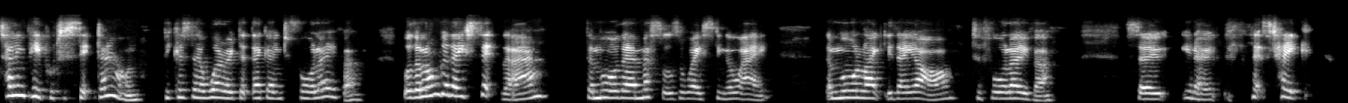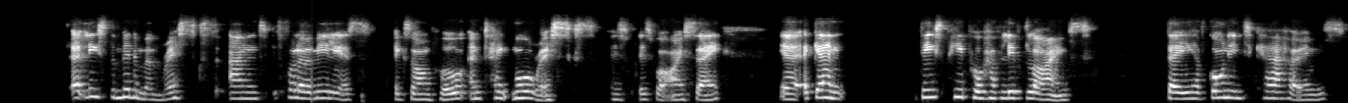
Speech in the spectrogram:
telling people to sit down because they're worried that they're going to fall over. Well, the longer they sit there, the more their muscles are wasting away, the more likely they are to fall over. So, you know, let's take at least the minimum risks and follow Amelia's example and take more risks is, is what I say. Yeah, again, these people have lived lives. They have gone into care homes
